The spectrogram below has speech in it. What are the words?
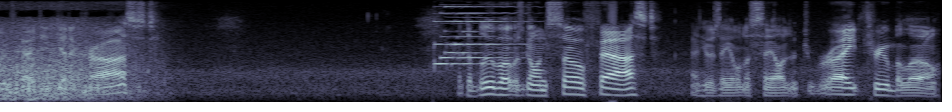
orange guy did get across. But the blue boat was going so fast that he was able to sail right through below.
